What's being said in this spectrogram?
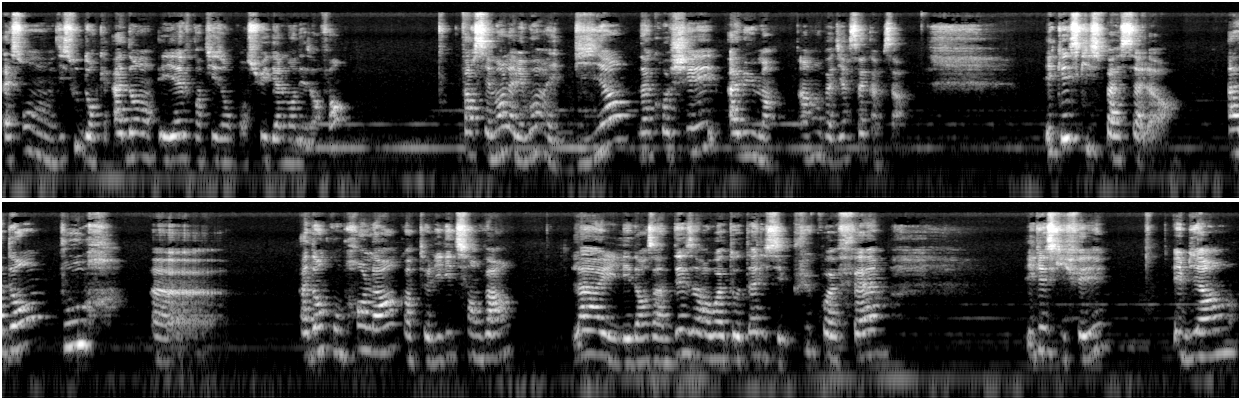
elles sont dissoutes. Donc, Adam et Ève, quand ils ont conçu également des enfants, forcément, la mémoire est bien accrochée à l'humain. Hein, on va dire ça comme ça. Et qu'est-ce qui se passe alors? Adam, pour euh, Adam comprend là, quand Lilith s'en va, là, il est dans un désarroi total, il sait plus quoi faire. Et qu'est-ce qu'il fait? Eh bien,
